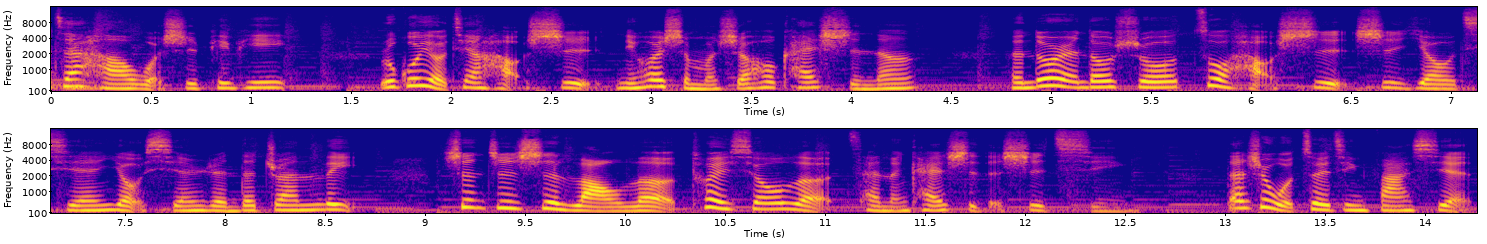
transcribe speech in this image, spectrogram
大家好，我是 PP。如果有件好事，你会什么时候开始呢？很多人都说做好事是有钱有闲人的专利，甚至是老了退休了才能开始的事情。但是我最近发现，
